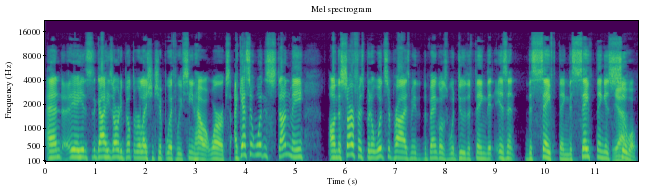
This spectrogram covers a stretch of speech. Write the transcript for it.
And uh, it's the guy he's already built the relationship with. We've seen how it works. I guess it wouldn't stun me on the surface, but it would surprise me that the Bengals would do the thing that isn't the safe thing. The safe thing is Yeah. Sewell.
